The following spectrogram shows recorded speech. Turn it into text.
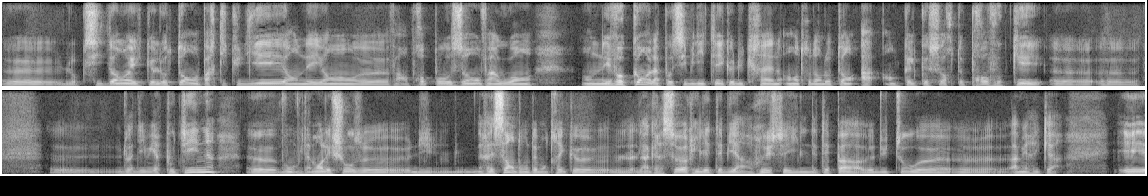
l'Occident et que l'OTAN en particulier, en, ayant, en proposant ou en, en évoquant la possibilité que l'Ukraine entre dans l'OTAN, a en quelque sorte provoqué euh, Vladimir Poutine. Euh, bon, évidemment, les choses euh, récentes ont démontré que l'agresseur, il était bien russe et il n'était pas du tout américain. Et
